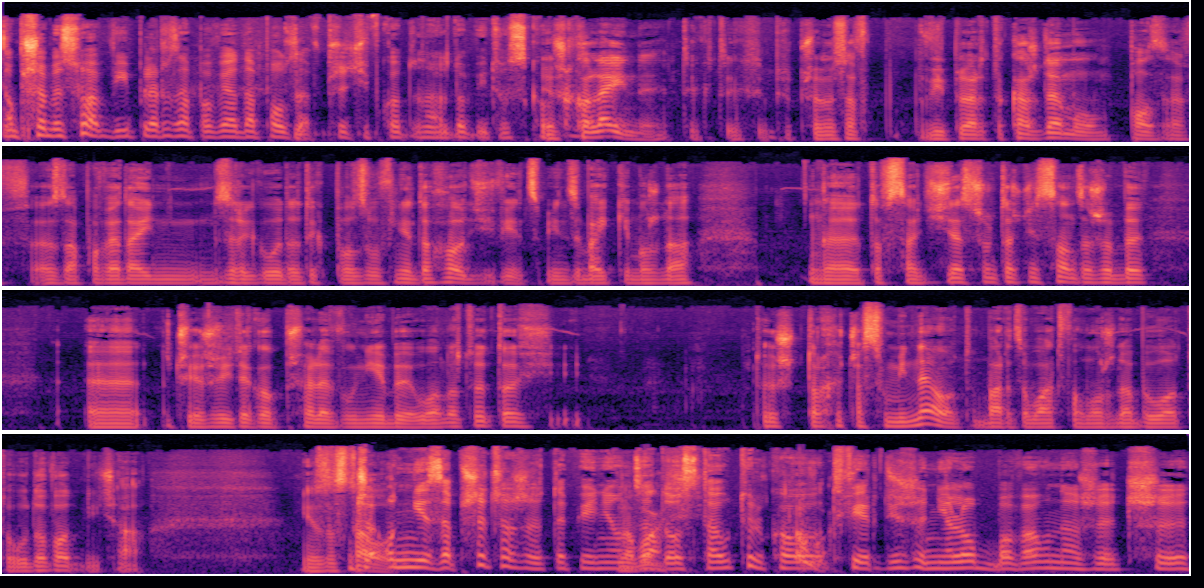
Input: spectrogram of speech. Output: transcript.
No, Przemysław Wipler zapowiada pozew przeciwko Donaldowi Tuskowi. Już kolejny. Tych, tych, Przemysław Wipler to każdemu pozew zapowiada i z reguły do tych pozwów nie dochodzi, więc między bajki można y, to wsadzić. Zresztą też nie sądzę, żeby y, znaczy jeżeli tego przelewu nie było, no to, to to już trochę czasu minęło, to bardzo łatwo można było to udowodnić, a nie zostało. Znaczy on nie zaprzecza, że te pieniądze no dostał, tylko no twierdzi, że nie lobbował na rzecz y,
